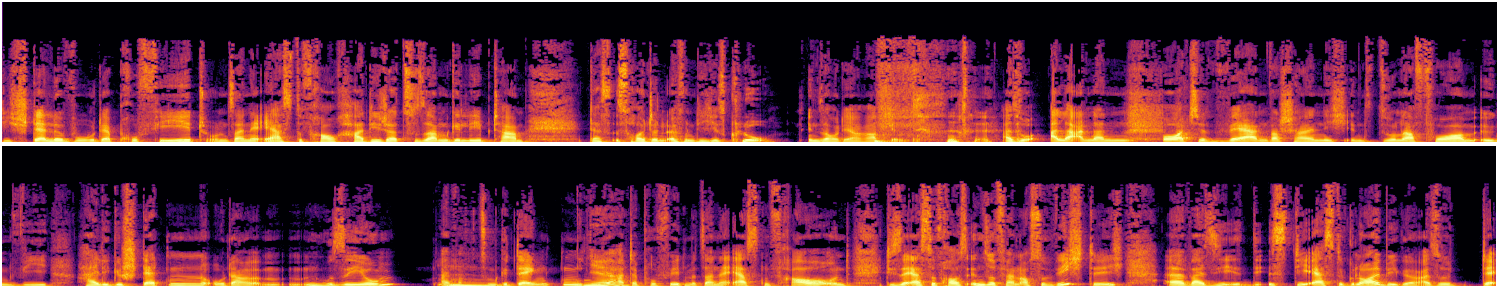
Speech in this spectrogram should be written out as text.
die Stelle, wo der Prophet und seine erste Frau Khadija zusammengelebt haben, das ist heute ein öffentliches Klo in Saudi-Arabien. also alle anderen Orte wären wahrscheinlich in so einer Form irgendwie heilige Stätten oder ein Museum einfach mhm. zum Gedenken. Hier ja. hat der Prophet mit seiner ersten Frau und diese erste Frau ist insofern auch so wichtig, äh, weil sie ist die erste Gläubige. Also der,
